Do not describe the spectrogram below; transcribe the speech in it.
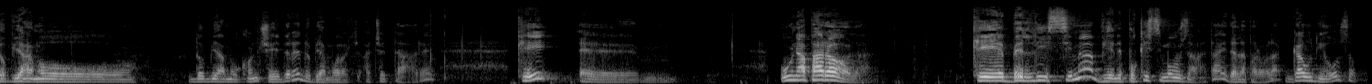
Dobbiamo, dobbiamo concedere, dobbiamo accettare che eh, una parola che è bellissima viene pochissimo usata ed è la parola gaudioso.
